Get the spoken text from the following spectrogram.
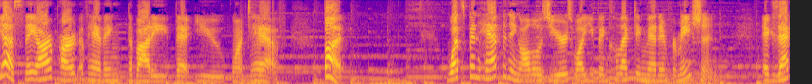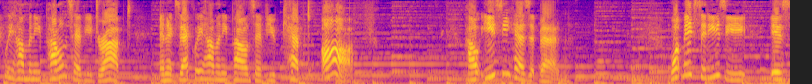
yes, they are part of having the body that you want to have. But what's been happening all those years while you've been collecting that information? Exactly how many pounds have you dropped, and exactly how many pounds have you kept off? How easy has it been? What makes it easy is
